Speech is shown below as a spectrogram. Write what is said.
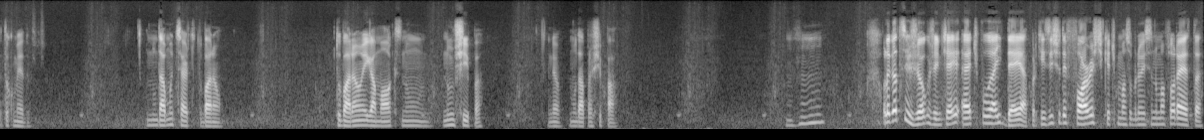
Eu tô com medo. Não dá muito certo tubarão. Tubarão e Gamox não, não chipa. Entendeu? Não dá pra chipar. Uhum. O legal desse jogo, gente, é, é, tipo a ideia. Porque existe o The Forest, que é tipo uma sobrevivência numa floresta.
